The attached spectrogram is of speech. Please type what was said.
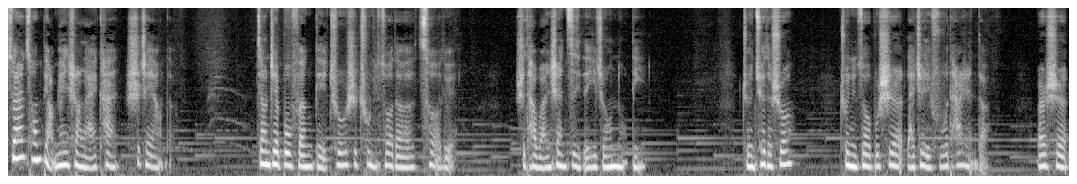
虽然从表面上来看是这样的，将这部分给出是处女座的策略，是他完善自己的一种努力。准确的说，处女座不是来这里服务他人的，而是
